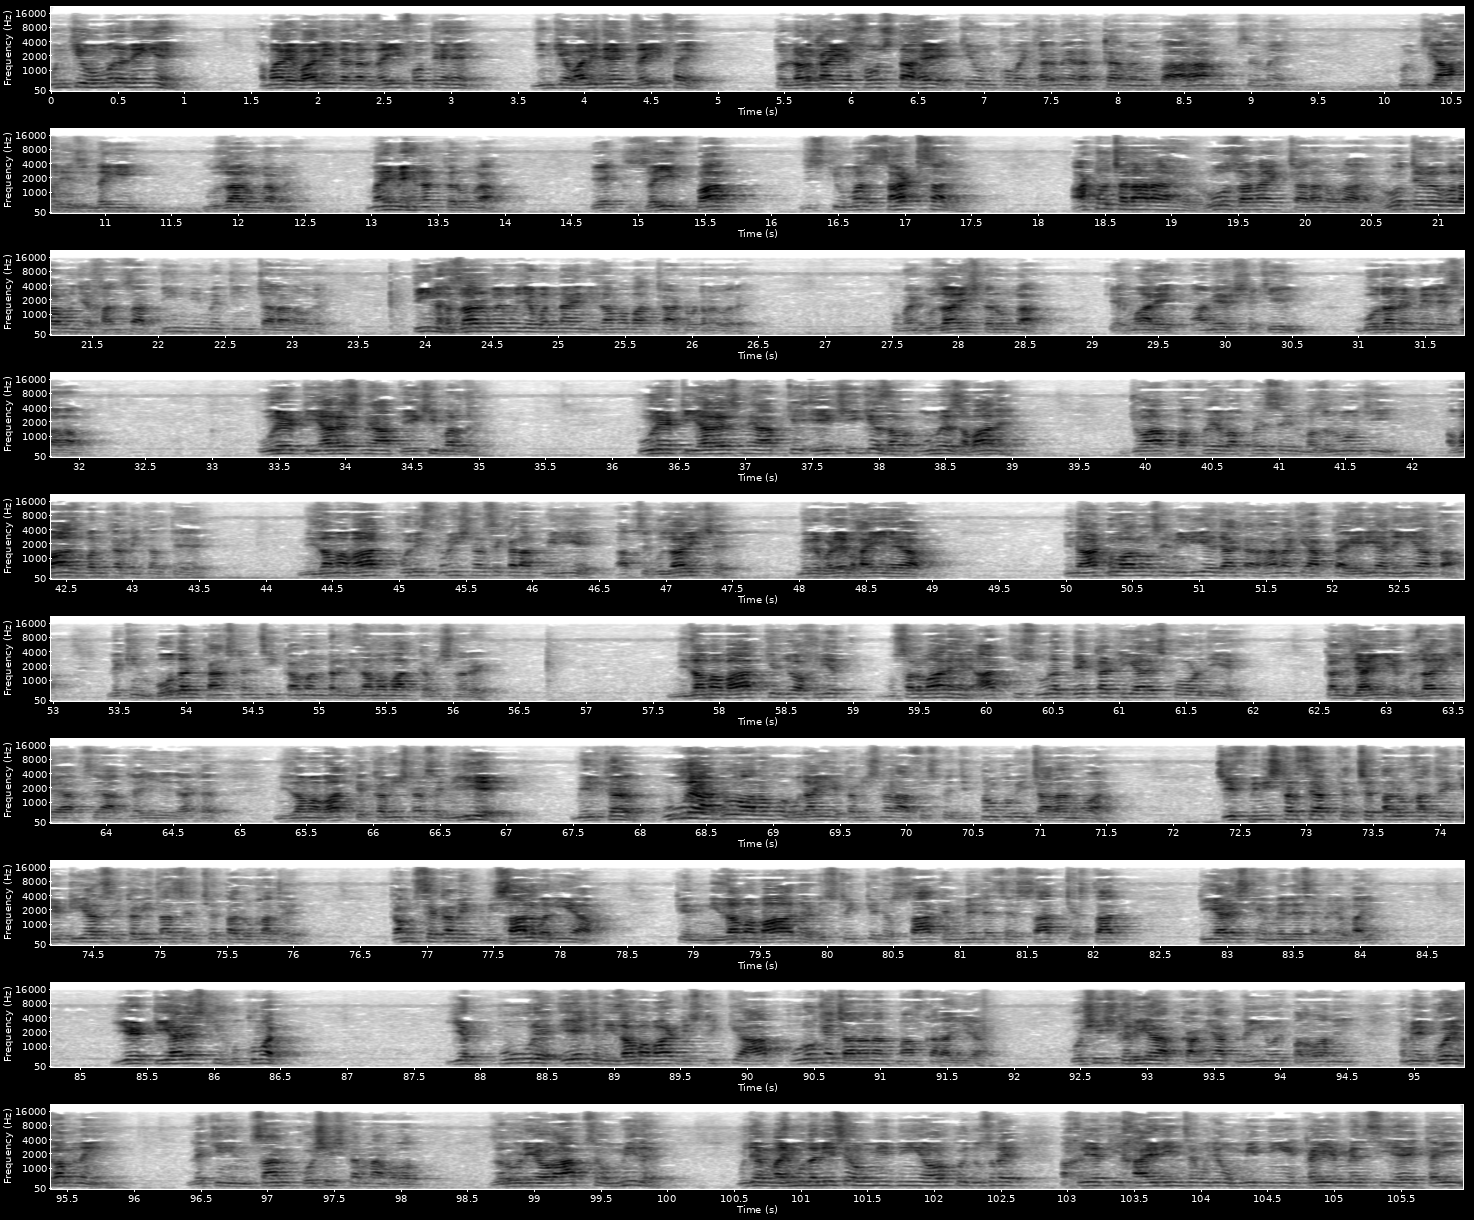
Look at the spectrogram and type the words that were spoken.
उनकी उम्र नहीं है। हमारे वालिद अगर जयीफ होते हैं, जिनके वालिदेन जयीफ है तो लड़का यह सोचता है कि उनको मैं घर में रखकर मैं उनको आराम से मैं उनकी आखिरी ज़िंदगी गुजारूँगा मैं। मैं मेहनत करूँगा। एक जयीफ बाप जिसकी उम्र साठ साल है, ऑटो चला रहा है, रोज़ाना एक चालान हो रहा है। रोते हुए बोला मुझे, खान साहब, तीन दिन में तीन चालान हो गए। तीन हज़ार रुपए मुझे बनना है, निजामाबाद का ऑटो ड्राइवर है। तो मैं गुजारिश करूँगा कि हमारे आमिर शकील, बोधन एमएलए साहब, पूरे टीआरएस में आप एक ही मर्द हैं। पूरे टीआरएस में आपके एक ही के मुँह में जबान है, जो आप वक्फे वक्फे से इन मजलूमों की आवाज़ बनकर निकलते हैं। निजामाबाद पुलिस कमिश्नर से कल आप मिलिए, आपसे गुजारिश है। मेरे बड़े भाई है आप। इन ऑटो वालों से मिलिए जाकर, हालाँकि आपका एरिया नहीं आता, लेकिन Bodhan constituency cum under Nizamabad commissionerate Nizamabad के जो अखिलियत मुसलमान हैं, आपकी सूरत देखकर टीआरएस को ओढ़ दिए कल जाइए, गुजारिश है आपसे, आप जाइए जाकर निजामाबाद के कमिश्नर से मिलिए, मिलकर पूरे ऑटो वालों को बुलाइए कमिश्नर ऑफ़िस पे, जितनों को भी चालान हुआ है। चीफ मिनिस्टर से आपके अच्छे ताल्लुकात है, केटीआर से, कविता से अच्छे ताल्लुकात है। कम से कम एक मिसाल बनिए आप कि निजामाबाद डिस्ट्रिक्ट के जो सात एमएलए से, सात के सात टीआरएस के एमएलए से मेरे भाई, ये टीआरएस की हुकूमत, ये पूरे एक निजामाबाद डिस्ट्रिक्ट के आप पूरों के चालानात माफ़ कराइए आप। कोशिश करिए आप, कामयाब नहीं हो परवाह नहीं। हमें कोई गम नहीं है। लेकिन इंसान कोशिश करना बहुत ज़रूरी है और आपसे उम्मीद है। मुझे महमूद अली से उम्मीद नहीं है और कोई दूसरे अखिलियती कायदीन से मुझे उम्मीद नहीं है। कई एमएलसी है, कई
